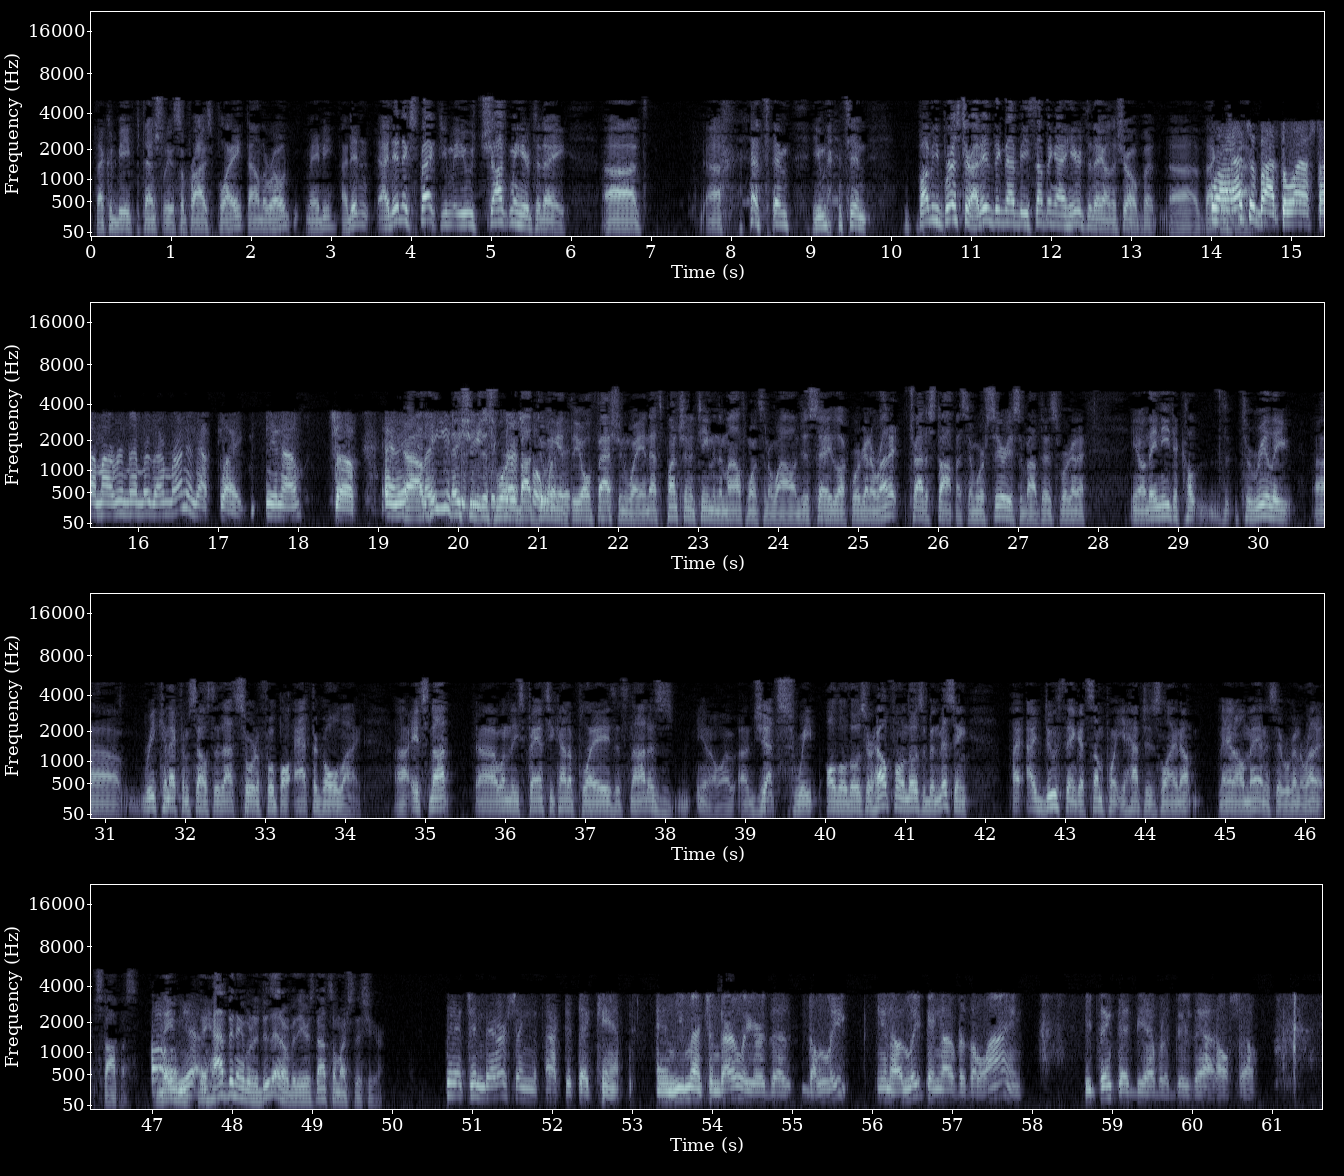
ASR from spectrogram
That could be potentially a surprise play down the road, maybe. I didn't I didn't expect you you shocked me here today uh, uh, Tim, you mentioned Bubby Brister. I didn't think that'd be something I hear today on the show, but uh, that well, that's back. about the last time I remember them running that play. You know, So, and, yeah, and they, they should just worry about doing with it the old-fashioned way, and that's punching a team in the mouth once in a while, and just say, look, we're going to run it, try to stop us, and we're serious about this. We're going to, you know, they need to to really uh, reconnect themselves to that sort of football at the goal line. Uh, it's not uh, one of these fancy kind of plays. It's not as you know a, a jet sweep, although those are helpful and those have been missing. I, I do think at some point you have to just line up man on man and say we're going to run it, stop us. Oh, and they yeah. they have been able to do that over the years, not so much this year. It's embarrassing the fact that they can't. And you mentioned earlier the the leap, you know, leaping over the line. You'd think they'd be able to do that also.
